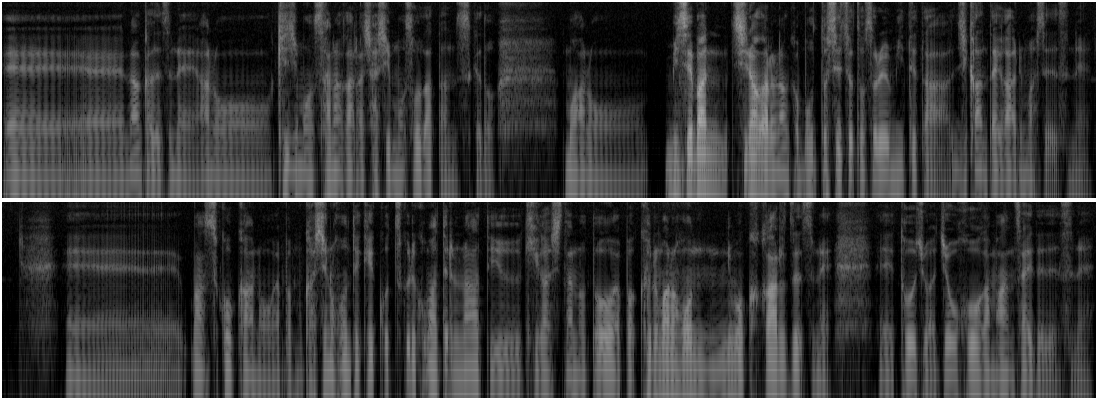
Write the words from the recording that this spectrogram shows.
えーなんかですね、あの記事もさながら写真もそうだったんですけど、もうあの店番しながらなんかぼっとしてちょっとそれを見てた時間帯がありましてですね、えーまあすごくあの、やっぱ昔の本って結構作り込まれてるなっていう気がしたのと、やっぱ車の本にもかかわらずですね、えー当時は情報が満載でですね、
